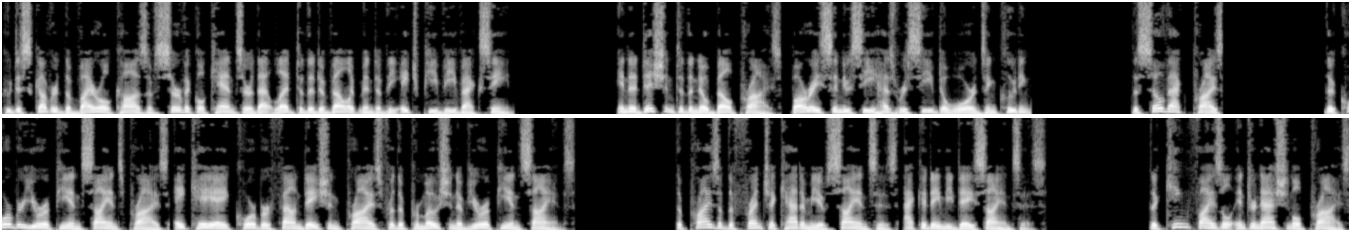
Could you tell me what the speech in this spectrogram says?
who discovered the viral cause of cervical cancer that led to the development of the HPV vaccine. In addition to the Nobel Prize, Barré Sinoussi has received awards including The Sovak Prize The Korber European Science Prize aka Korber Foundation Prize for the Promotion of European Science The Prize of the French Academy of Sciences Académie des Sciences The King Faisal International Prize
